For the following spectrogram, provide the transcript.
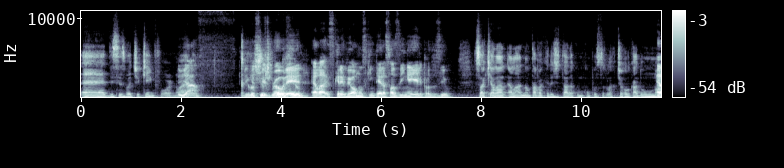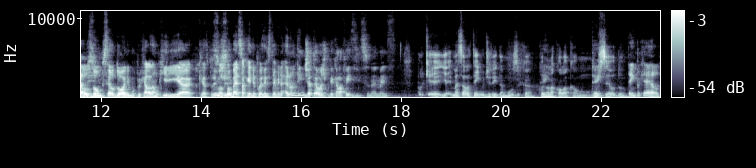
É This Is What You Came For, não é? Yes. Taylor Because she wrote produziu? it. Ela escreveu a música inteira sozinha e ele produziu. Só que ela, ela não estava acreditada como compositora, ela tinha colocado um nome. Ela usou um pseudônimo, porque ela não queria que as pessoas Entendi. soubessem, só que aí depois eles terminaram. Eu não entendi até hoje porque que ela fez isso, né? Mas. Por quê? E- Mas ela tem o direito da música? Quando Tem. ela coloca um Tem. pseudo? Tem porque é ela.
